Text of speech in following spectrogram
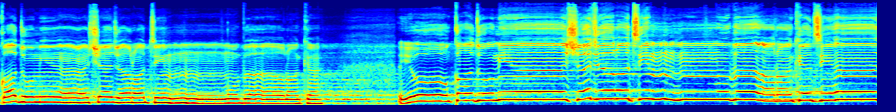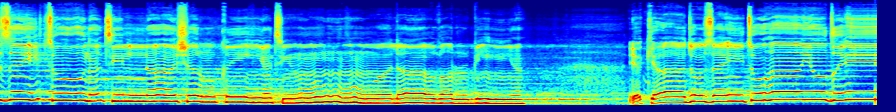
يوقد من شجرة مباركة. يوقد من شجرة مباركة زيتونة لا شرقية ولا غربية. يكاد زيتها يضيء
